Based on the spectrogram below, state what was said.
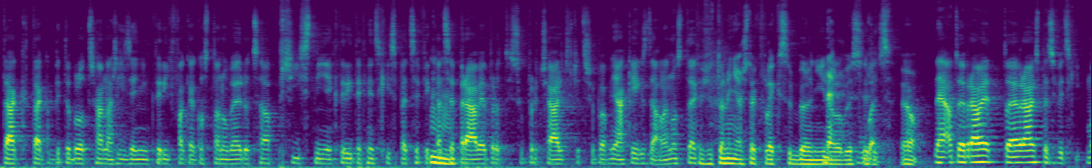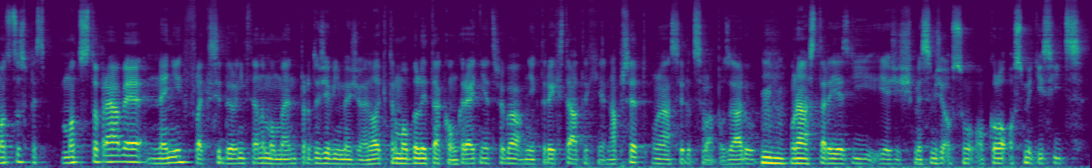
tak, tak by to bylo třeba nařízení, který fakt jako stanovuje docela přísný některé technické specifikace mm-hmm. právě pro ty superchargery třeba v nějakých vzdálenostech. Takže to není až tak flexibilní, ne, dalo by si vůbec. říct. Jo. Ne, a to je právě, to je právě specifický. Moc to, spe, moc to právě není flexibilní v ten moment, protože víme, že elektromobilita konkrétně třeba v některých státech je napřed, u nás je docela pozadu. Mm-hmm. U nás tady jezdí, ježíš, myslím, že osm, okolo 8 tisíc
